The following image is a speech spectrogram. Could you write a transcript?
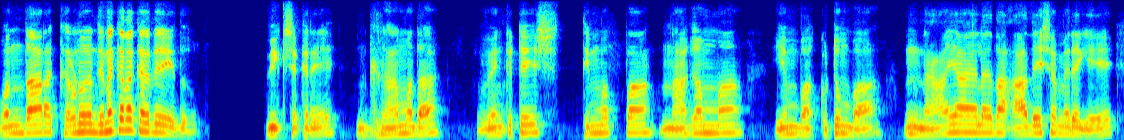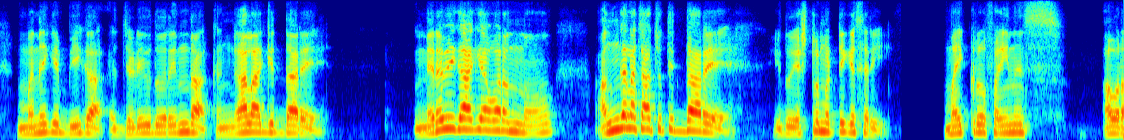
ಒಂದಾರ ಕರುಣಜನಕದ ಕಥೆ ಇದು. ವೀಕ್ಷಕರೇ, ಗ್ರಾಮದ ವೆಂಕಟೇಶ್, ತಿಮ್ಮಪ್ಪ, ನಾಗಮ್ಮ ಎಂಬ ಕುಟುಂಬ ನ್ಯಾಯಾಲಯದ ಆದೇಶ ಮೇರೆಗೆ ಮನೆಗೆ ಬೀಗ ಜಡಿಯುವುದರಿಂದ ಕಂಗಾಲಾಗಿದ್ದಾರೆ. ನೆರವಿಗಾಗಿ ಅವರನ್ನು ಅಂಗಲ ಚಾಚುತ್ತಿದ್ದಾರೆ. ಇದು ಎಷ್ಟರ ಮಟ್ಟಿಗೆ ಸರಿ? ಮೈಕ್ರೋ ಫೈನಾನ್ಸ್ ಅವರ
